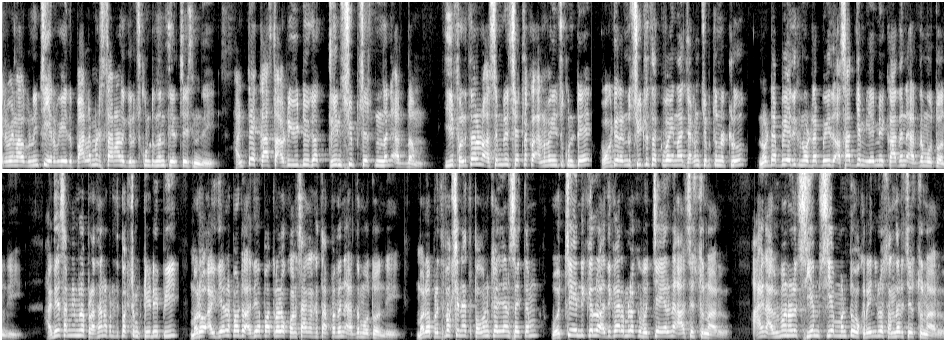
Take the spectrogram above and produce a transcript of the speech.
ఇరవై నాలుగు నుంచి ఇరవై ఐదు పార్లమెంట్ స్థానాలు గెలుచుకుంటుందని తేల్చేసింది. అంటే కాస్త అటు ఇటుగా క్లీన్ స్వీప్ చేస్తుందని అర్థం. ఈ ఫలితాలను అసెంబ్లీ సీట్లకు అన్వయించుకుంటే ఒకటి రెండు సీట్లు తక్కువైనా జగన్ చెబుతున్నట్లు నూట డెబ్బై ఐదుకి నూట డెబ్బై ఐదు అసాధ్యం ఏమీ కాదని అర్థమవుతోంది. అదే సమయంలో ప్రధాన ప్రతిపక్షం టీడీపీ మరో ఐదేళ్ళ పాటు అదే పాత్రలో కొనసాగక తప్పదని అర్థమవుతోంది. మరో ప్రతిపక్ష నేత పవన్ కళ్యాణ్ సైతం వచ్చే ఎన్నికల్లో అధికారంలోకి వచ్చేయాలని ఆశిస్తున్నారు. ఆయన అభిమానులు సీఎం సీఎం అంటూ ఒక రేంజ్లో సందడి చేస్తున్నారు.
